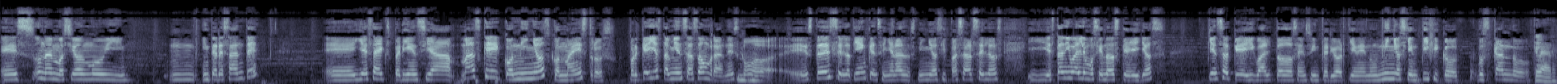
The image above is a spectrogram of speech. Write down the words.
Es una emoción muy mm, interesante eh, y esa experiencia más que con niños, con maestros, porque ellos también se asombran, es como eh, ustedes se lo tienen que enseñar a los niños y pasárselos y están igual de emocionados que ellos, pienso que igual todos en su interior tienen un niño científico buscando Claro.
